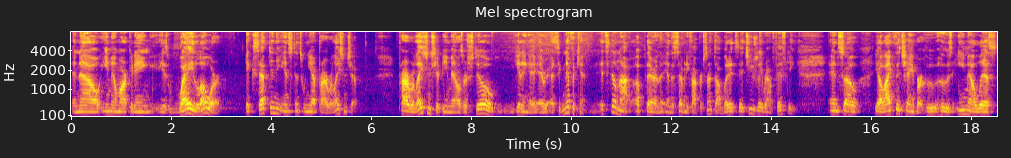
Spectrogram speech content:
and now email marketing is way lower except in the instance when you have prior relationship. Prior relationship emails are still getting a, a, a significant. It's still not up there in the in the seventy five percentile, but it's it's usually around fifty. And so, you know, like the chamber, who whose email list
